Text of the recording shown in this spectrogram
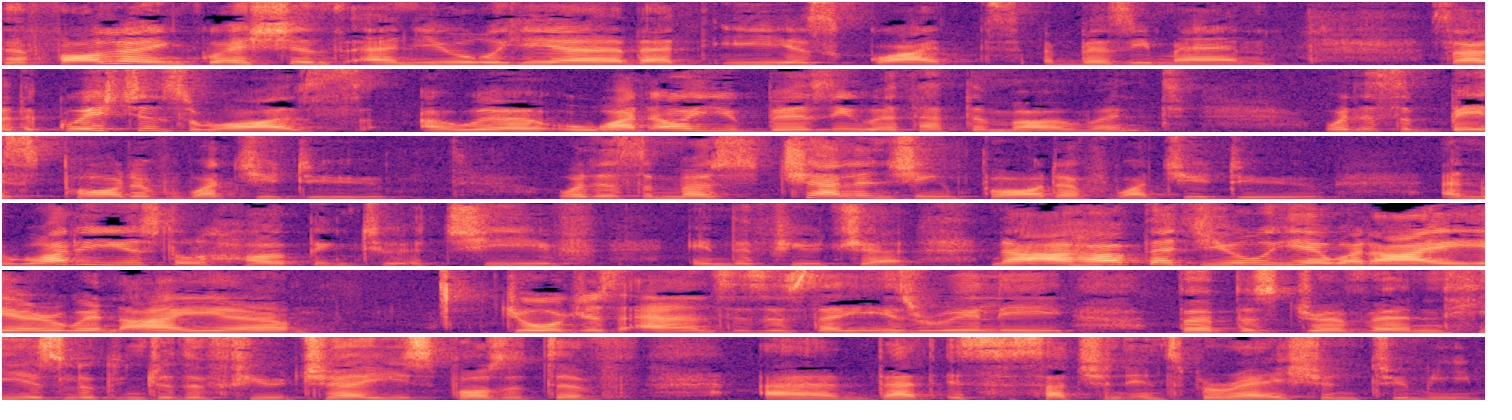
the following questions, and you will hear that he is quite a busy man. So the questions was, uh, what are you busy with at the moment? What is the best part of what you do? What is the most challenging part of what you do? And what are you still hoping to achieve in the future? Now, I hope that you'll hear what I hear when I hear George's answers is that he is really purpose driven. He is looking to the future. He's positive, and that is such an inspiration to me.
